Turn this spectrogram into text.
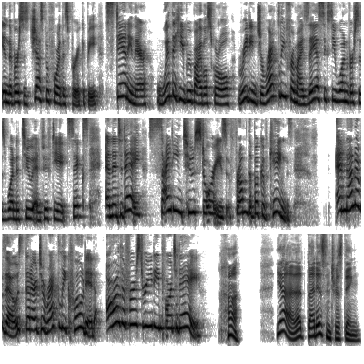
in the verses just before this pericope, standing there with a Hebrew Bible scroll, reading directly from Isaiah 61 verses 1 to 2 and 58 6, and then today citing two stories from the book of Kings. And none of those that are directly quoted are the first reading for today. Huh. Yeah, that that is interesting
